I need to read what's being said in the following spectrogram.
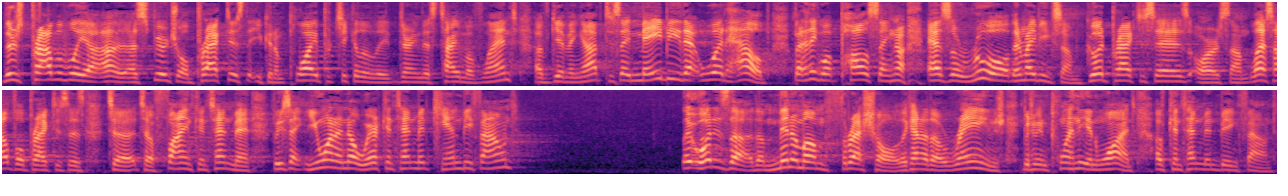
There's probably a, a, spiritual practice that you can employ, particularly during this time of Lent, of giving up, to say maybe that would help. But I think what Paul's saying, no, as a rule, there might be some good practices or some less helpful practices to, to find contentment. But he's saying, you want to know where contentment can be found? Like, what is the, the minimum threshold, the kind of the range between plenty and want of contentment being found?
